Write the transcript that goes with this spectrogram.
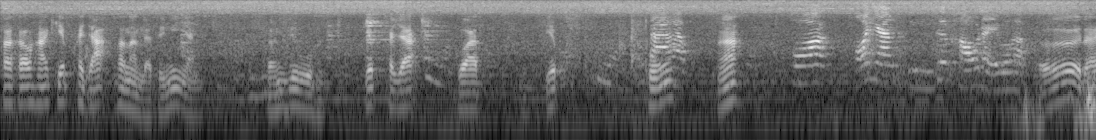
ผ้าเขาหาเก็บขยะเท่านั้นแหละสิมีอย่างตอนอยู่เก็บขยะกวาดเก็บถุงฮะพอขอยางขึ้นเทือกเขาไหนบ่ครับเออได้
